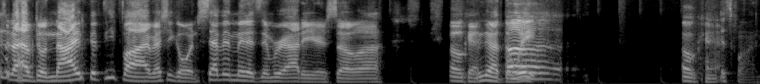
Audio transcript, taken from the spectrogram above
should not happen until nine fifty five. Actually, going seven minutes and we're out of here. So uh, okay, we're gonna have to wait. Uh, Okay, It's fine.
